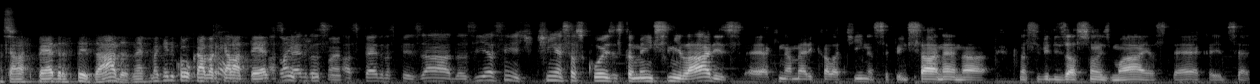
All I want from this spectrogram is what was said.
Aquelas pedras pesadas, né? Como é que ele colocava então, aquela pedra as pedras, As pedras pesadas. E assim, a gente tinha essas coisas também similares é, aqui na América Latina, se você pensar, né? Na, nas civilizações maia, azteca e etc.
